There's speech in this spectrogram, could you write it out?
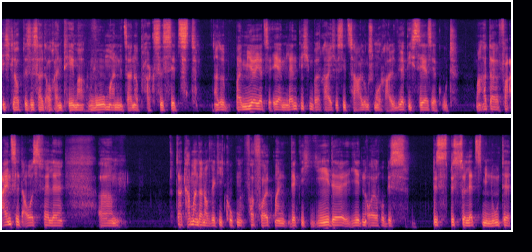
Ich glaube, das ist halt auch ein Thema, wo man mit seiner Praxis sitzt. Also bei mir jetzt eher im ländlichen Bereich ist die Zahlungsmoral wirklich sehr, sehr gut. Man hat da vereinzelt Ausfälle. Ähm, da kann man dann auch wirklich gucken, verfolgt man wirklich jede, jeden Euro bis, bis, bis zur letzten Minute.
